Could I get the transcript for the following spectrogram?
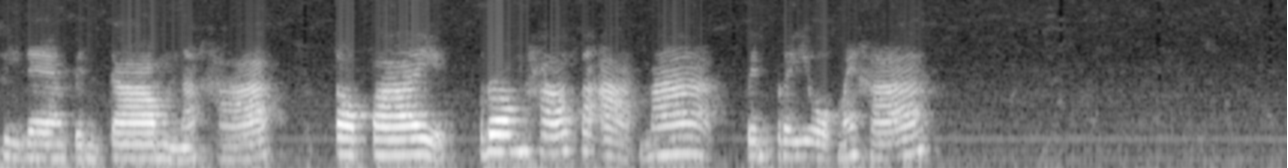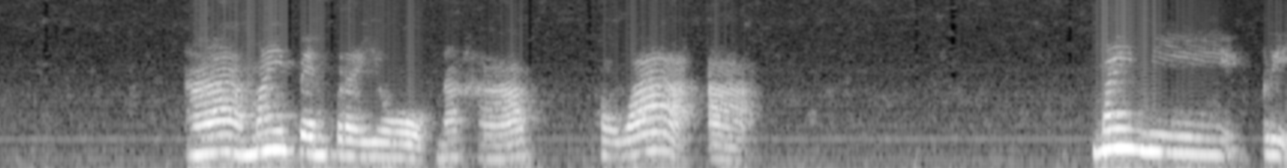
สีแดงเป็นกรรมนะคะ ต่อไป รองเท้าสะอาดมาก เป็นประโยคไหมคะ อ่า ไม่เป็นประโยคนะคะ เพราะว่า อ่า ไม่มีกริ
